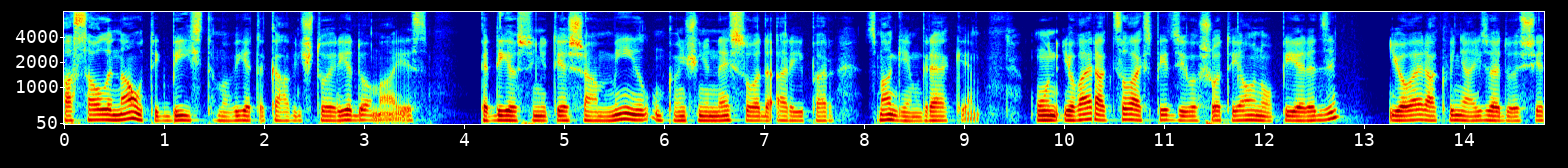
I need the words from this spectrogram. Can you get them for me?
pasaule nav tik bīstama vieta, kā viņš to ir iedomājies, ka Dievs viņu tiešām mīl un ka viņš viņu nesoda arī par smagiem grēkiem. Un jo vairāk cilvēks piedzīvo šo jauno pieredzi, jo vairāk viņā izveidojas šie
